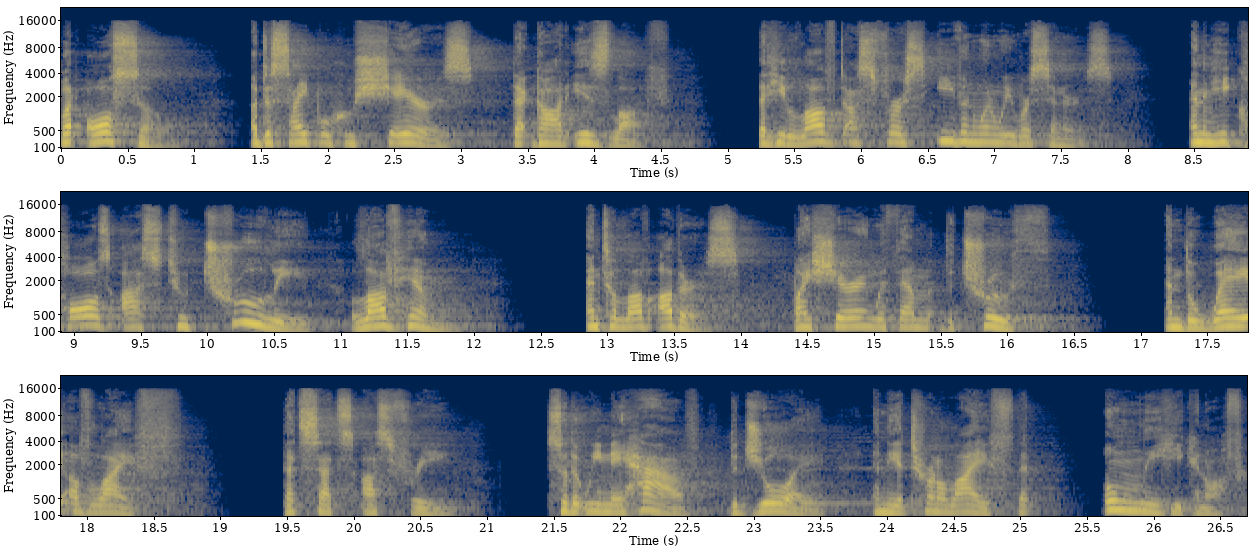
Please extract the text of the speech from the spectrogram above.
but also a disciple who shares that God is love, that he loved us first even when we were sinners, and then he calls us to truly love him and to love others by sharing with them the truth and the way of life that sets us free, so that we may have the joy and the eternal life that only He can offer.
